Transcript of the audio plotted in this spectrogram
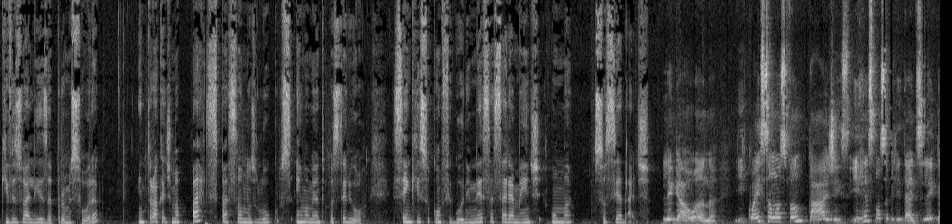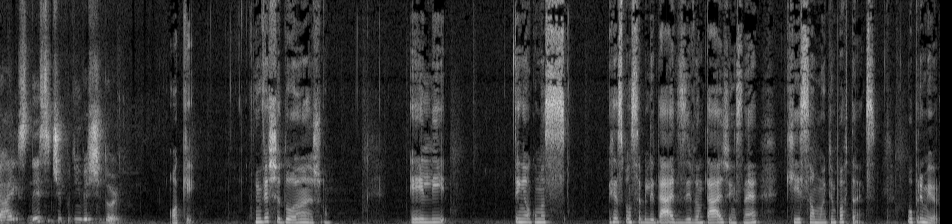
que visualiza promissora, em troca de uma participação nos lucros em um momento posterior, sem que isso configure necessariamente uma sociedade. Legal, Ana. E quais são as vantagens e responsabilidades legais desse tipo de investidor? Ok. O investidor anjo, ele tem algumas responsabilidades e vantagens, né, que são muito importantes. O primeiro,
